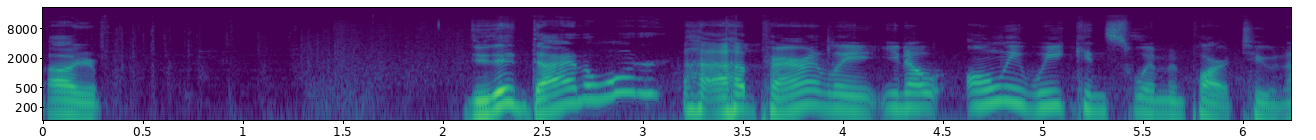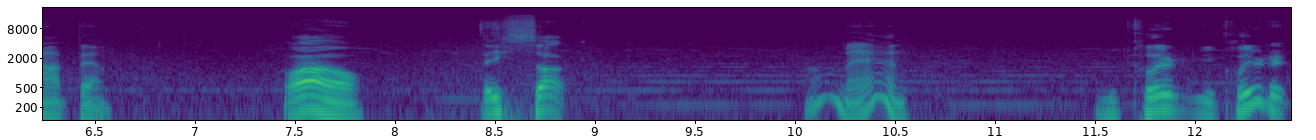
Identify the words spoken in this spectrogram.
Oh, you're. Do they die in the water? apparently, you know, only we can swim in part two, not them. Wow, they suck. Oh man. You cleared. You cleared it.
